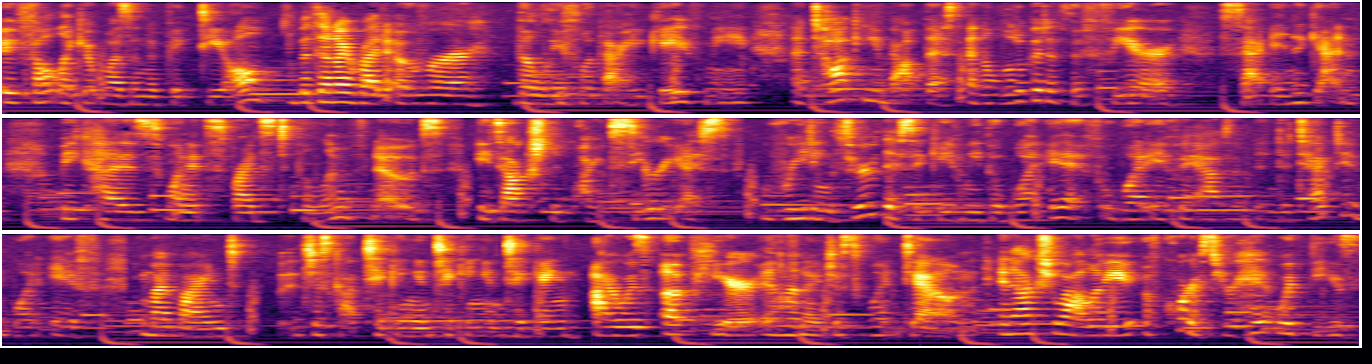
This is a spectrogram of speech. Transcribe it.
it felt like it wasn't a big deal. But then I read over the leaflet that he gave me and talking about this and a little bit of the fear set in again because when it spreads to the lymph nodes, it's actually quite serious. Reading through this, it gave me the what if. What if it hasn't been detected? What if my mind just got ticking and ticking and ticking? I was up here and then I just went down. In actuality, of course, you're hit with these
